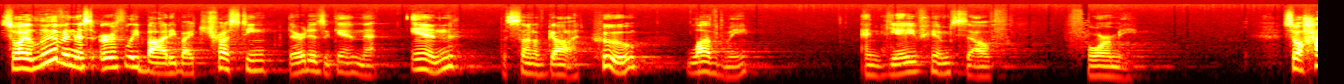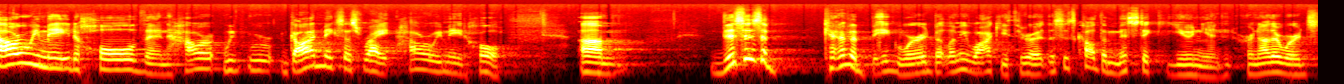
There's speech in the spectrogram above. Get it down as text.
So I live in this earthly body by trusting, there it is again, that in the Son of God, who loved me and gave himself for me. So, how are we made whole then? How are we, God makes us right. How are we made whole? Um, this is a kind of a big word, but let me walk you through it. This is called the mystic union, or in other words,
